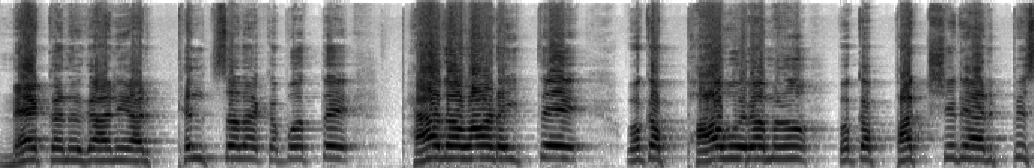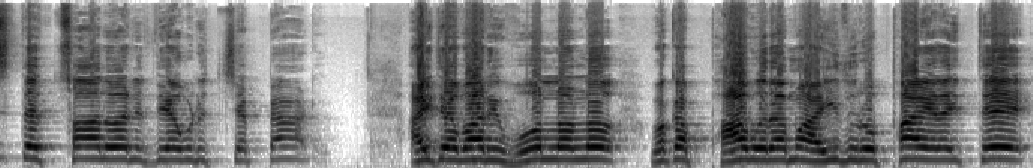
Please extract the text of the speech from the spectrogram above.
మేకను కానీ అర్పించలేకపోతే పేదవాడైతే ఒక పావురమును ఒక పక్షిని అర్పిస్తే చాలు అని దేవుడు చెప్పాడు. అయితే వారి ఊళ్ళల్లో ఒక పావురము ఐదు రూపాయలైతే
